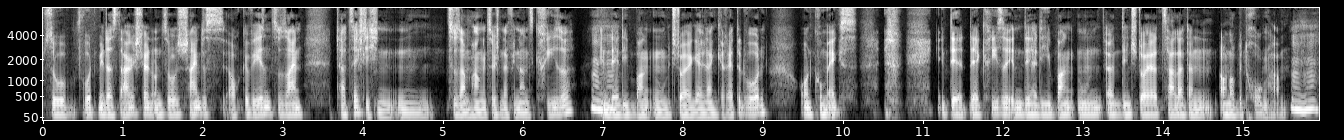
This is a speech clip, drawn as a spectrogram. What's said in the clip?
so wurde mir das dargestellt und so scheint es auch gewesen zu sein, tatsächlich ein, Zusammenhang zwischen der Finanzkrise, mhm. in der die Banken mit Steuergeldern gerettet wurden, und Cum-Ex, der, der Krise, in der die Banken äh, den Steuerzahler dann auch noch betrogen haben. Mhm.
